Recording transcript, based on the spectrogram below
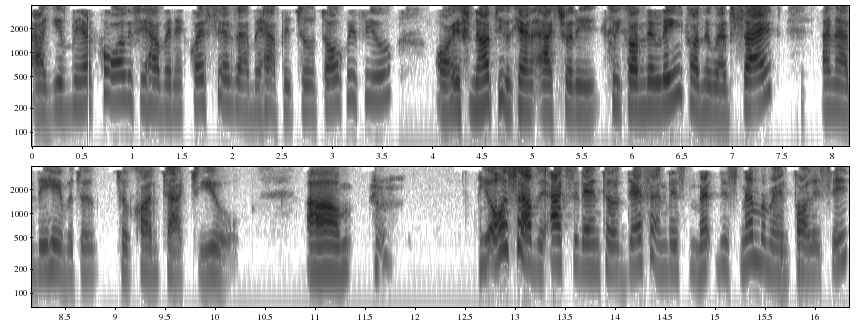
Uh, give me a call if you have any questions. I'll be happy to talk with you. Or if not, you can actually click on the link on the website and I'll be able to, to contact you. Um, you also have the accidental death and dismemberment policy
